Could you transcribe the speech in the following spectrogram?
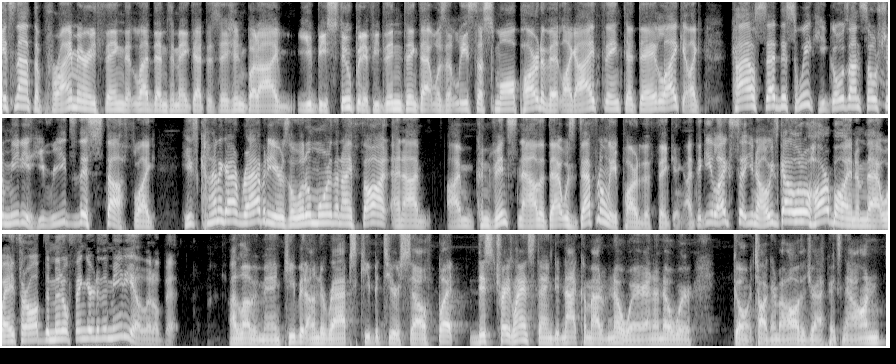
It's not the primary thing that led them to make that decision, but I you'd be stupid if you didn't think that was at least a small part of it. Like I think that they like it. Like Kyle said this week, he goes on social media, he reads this stuff. Like he's kind of got rabbit ears a little more than I thought, and I'm I'm convinced now that that was definitely part of the thinking. I think he likes to, you know, he's got a little Harbaugh in him that way. Throw up the middle finger to the media a little bit. I love it, man. Keep it under wraps. Keep it to yourself. But this Trey Lance thing did not come out of nowhere, and I know we're going talking about all the draft picks now. On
